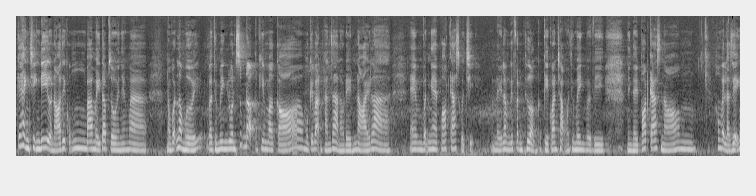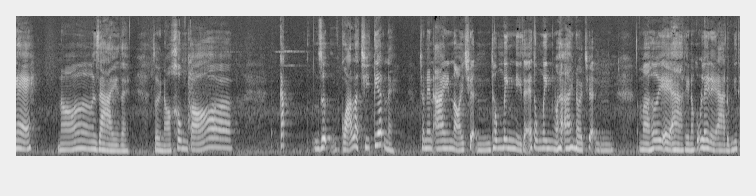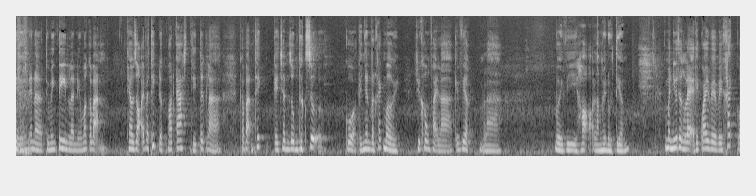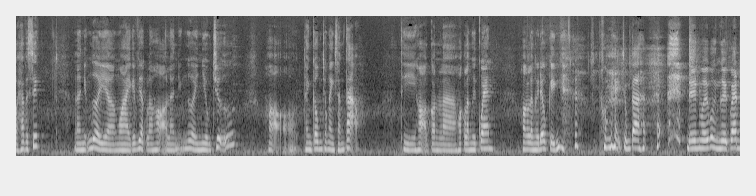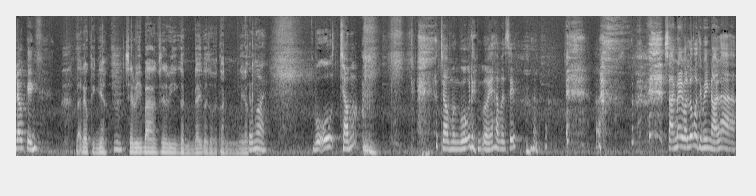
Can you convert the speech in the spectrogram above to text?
Cái hành trình đi của nó thì cũng ba mấy tập rồi nhưng mà nó vẫn là mới. Và thì mình luôn xúc động khi mà có một cái bạn khán giả nào đến nói là em vẫn nghe podcast của chị. Đấy là một cái phần thưởng cực kỳ quan trọng với thì mình bởi vì mình thấy podcast nó không phải là dễ nghe nó dài rồi rồi nó không có cắt dựng quá là chi tiết này cho nên ai nói chuyện thông minh thì dễ thông minh mà ai nói chuyện mà hơi ề à thì nó cũng lên ề à đúng như thế. Nên là thì mình tin là nếu mà các bạn theo dõi và thích được podcast thì tức là các bạn thích cái chân dung thực sự của cái nhân vật khách mời chứ không phải là cái việc là bởi vì họ là người nổi tiếng. Nhưng mà như thường lệ thì quay về với khách của Have a Sip là những người à, ngoài cái việc là họ là những người nhiều chữ họ thành công trong ngành sáng tạo thì họ còn là hoặc là người quen hoặc là người đeo kính. Hôm nay chúng ta đến với một người quen đeo kính. Lại đeo kính nha. Ừ. series 3 series gần đây vừa rồi toàn người đeo đúng kính. rồi. Vũ chấm. Chào mừng vũ đến với have a sip. Sáng nay vào lúc mà thì mình nói là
